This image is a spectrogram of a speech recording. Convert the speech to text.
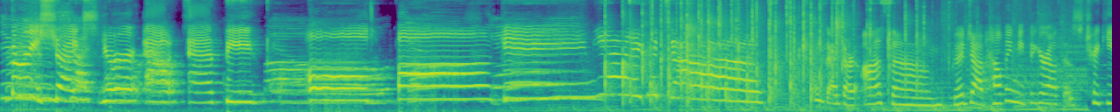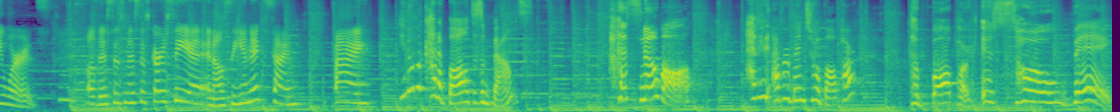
three strikes. You're out at the old ball game. Yay, good job. You guys are awesome. Good job helping me figure out those tricky words. Well, this is Mrs. Garcia, and I'll see you next time. Bye. You know what kind of ball doesn't bounce? A snowball. Have you ever been to a ballpark? The ballpark is so big.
